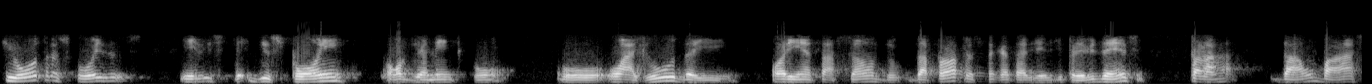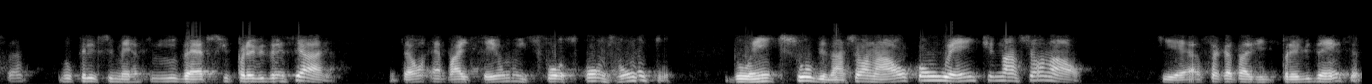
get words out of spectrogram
que outras coisas eles dispõem, obviamente com o, o ajuda e orientação do, da própria Secretaria de Previdência para dar um basta no crescimento do déficit previdenciário. Então, é, vai ser um esforço conjunto do ente subnacional com o ente nacional, que é a Secretaria de Previdência,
